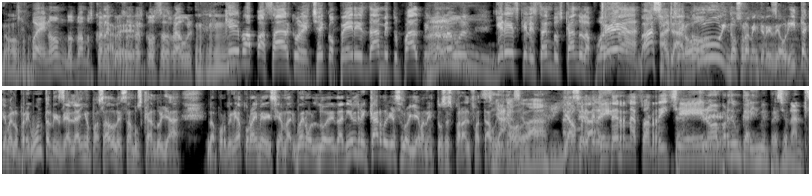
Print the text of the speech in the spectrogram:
no. Bueno, nos vamos con la cosa de las cosas, Raúl. ¿Qué va a pasar con el Checo Pérez? Dame tu pálpito, Mm. Raúl. ¿Crees que le están buscando la puerta Sí, ah, sí, al claro. Checo? Uy, no solamente desde ahorita que me lo preguntan, desde el año pasado le están buscando ya la oportunidad. Por ahí me decía Mario. Bueno, lo de Daniel Ricardo ya se lo llevan entonces para Alfa Tauri. Sí, ya ¿no? se va. Ya se hombre va. de la ¿Qué? eterna sonrisa. Sí, no, aparte de un carisma impresionante.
